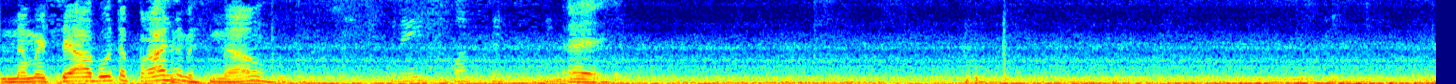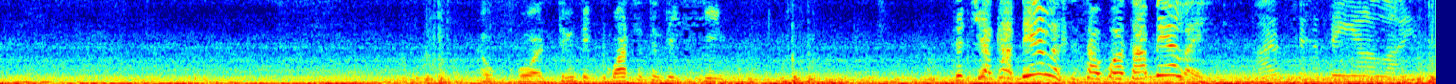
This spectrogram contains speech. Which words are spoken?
Não, mas isso é a outra página, mas não. 3, 4, 7, 5. É. É o código 3475. Você tinha tabela? Você salvou a tabela aí? Ah, eu não sei se tem ela lá ainda.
